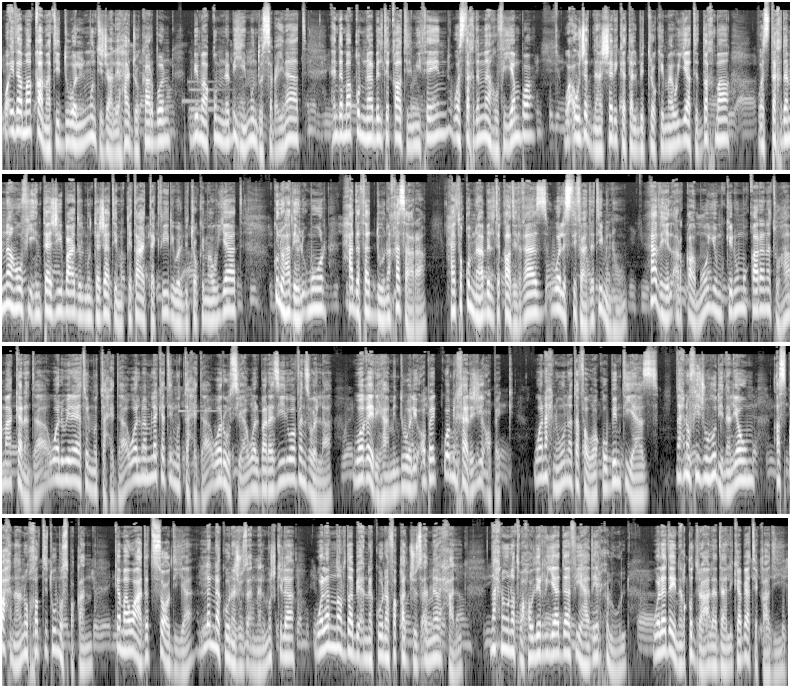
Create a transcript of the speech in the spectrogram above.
وإذا ما قامت الدول المنتجة للهيدروكربون بما قمنا به منذ السبعينات عندما قمنا بالتقاط الميثان واستخدمناه في ينبع وأوجدنا شركة البتروكيماويات الضخمة واستخدمناه في إنتاج بعض المنتجات من قطاع التكرير والبتروكيماويات. كل هذه الأمور حدثت دون خسارة. حيث قمنا بالتقاط الغاز والاستفادة منه. هذه الأرقام يمكن مقارنتها مع كندا والولايات المتحدة والمملكة المتحدة وروسيا والبرازيل وفنزويلا وغيرها من دول أوبك ومن خارج أوبك. ونحن نتفوق بامتياز. نحن في جهودنا اليوم أصبحنا نخطط مسبقا. كما وعدت السعودية لن نكون جزءا من المشكلة ولن نرضى بأن نكون فقط جزءا من الحل. نحن نطمح للريادة في هذه الحلول ولدينا القدرة على ذلك باعتقادي.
